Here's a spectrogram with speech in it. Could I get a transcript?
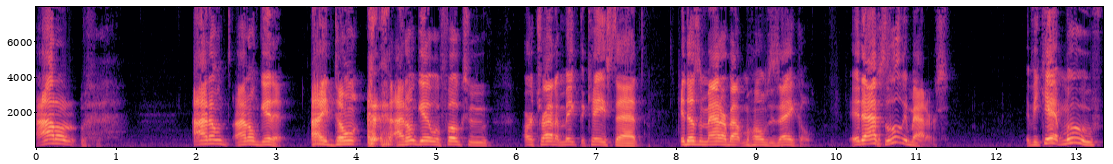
I don't, I don't, I don't get it. I don't, I don't get it with folks who are trying to make the case that it doesn't matter about Mahomes' ankle. It absolutely matters. If he can't move,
